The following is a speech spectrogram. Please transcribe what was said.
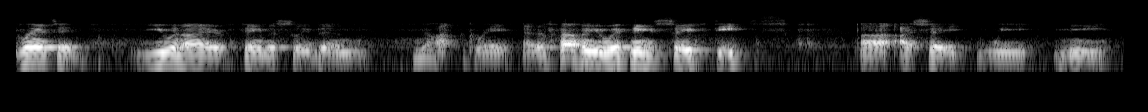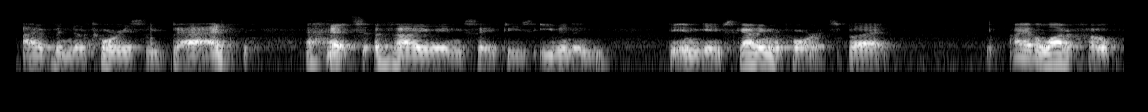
granted, you and I have famously been not great at evaluating safeties. Uh, I say we, me. I've been notoriously bad at evaluating safeties, even in the in-game scouting reports. But I have a lot of hope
